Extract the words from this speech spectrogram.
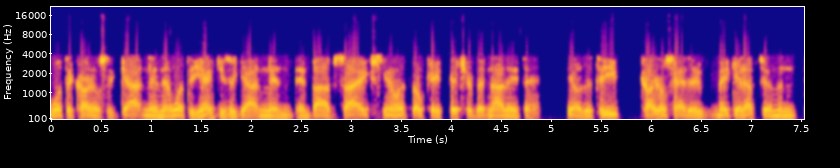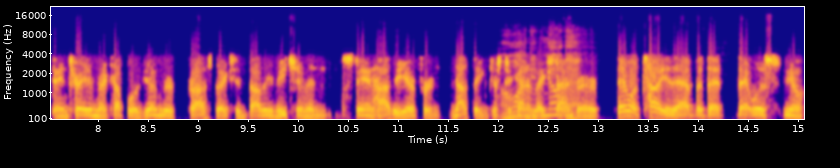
what the Cardinals had gotten and then what the Yankees had gotten and, in Bob Sykes. You know, okay pitcher, but not anything you know, the the Cardinals had to make it up to him and, and trade him a couple of younger prospects and Bobby Meacham and Stan Javier for nothing just to oh, kind of make Steinbrenner. They won't tell you that, but that that was you know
